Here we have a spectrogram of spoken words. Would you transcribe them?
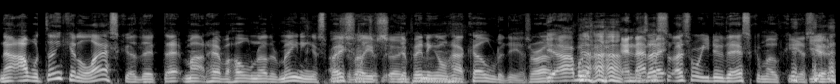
Now, I would think in Alaska that that might have a whole nother meaning, especially if, depending on Mhm. how cold it is, right? Yeah, I was- and that 'Cause that's, may- that's where you do the Eskimo kiss. Yeah,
